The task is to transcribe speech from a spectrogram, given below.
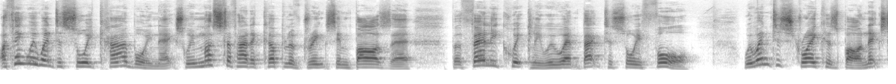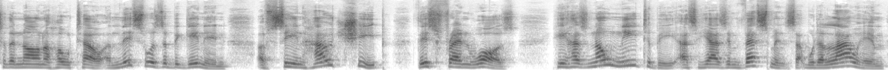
I think we went to Soi Cowboy next. We must have had a couple of drinks in bars there, but fairly quickly we went back to Soy 4. We went to Striker's Bar next to the Nana Hotel, and this was the beginning of seeing how cheap this friend was. He has no need to be as he has investments that would allow him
